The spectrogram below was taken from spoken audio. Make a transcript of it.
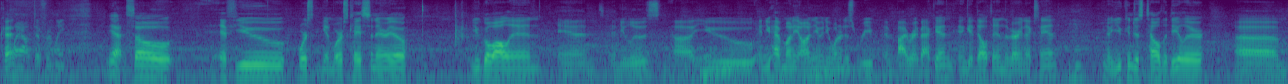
Okay. play out differently? Yeah. So if you worst again worst case scenario, you go all in and and you lose, uh, you and you have money on you and you want to just re and buy right back in and get dealt in the very next hand. You know you can just tell the dealer. Um,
